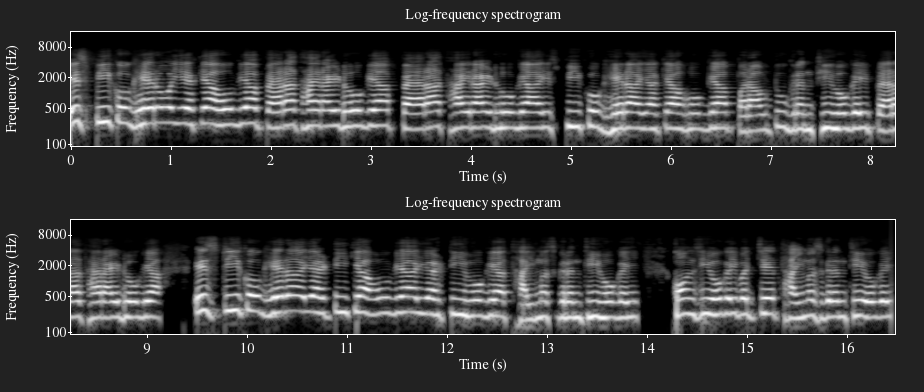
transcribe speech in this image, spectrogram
इस पी को घेरो, ये क्या हो गया? पैराथायराइड हो गया। पैराथायराइड हो गया। इस पी को घेरा या क्या हो गया? पराउटू ग्रंथि हो गई पैराथायराइड हो गया। इस टी को घेरा, यह टी क्या हो गया? यह टी हो गया थाइमस ग्रंथि हो गई। कौन सी हो गई बच्चे? थाइमस ग्रंथि हो गई।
